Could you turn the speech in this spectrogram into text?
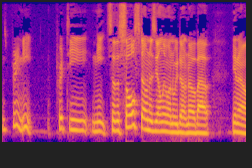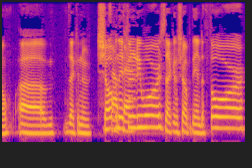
It's pretty neat. Pretty neat. So the Soul Stone is the only one we don't know about. You know, um, that can show It's up in the there. Infinity Wars. That can show up at the end of Thor.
